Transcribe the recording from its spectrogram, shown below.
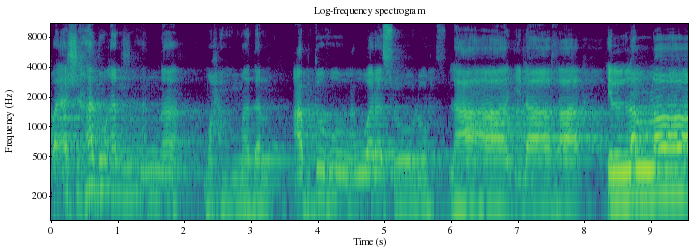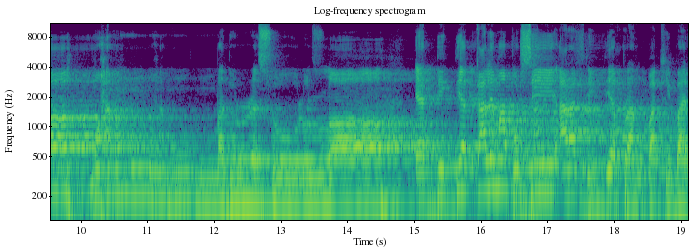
ওয়া আশহাদু আন্না মুহাম্মাদান আবদুহু ওয়া রাসূলুহু। লা ইলাহা ইল্লাল্লাহ মুহাম্মাদুর রাসূলুল্লাহ। একদিক দিয়ে কালেমা পড়ছে আর এক দিক দিয়ে প্রাণ পাখি বাইর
